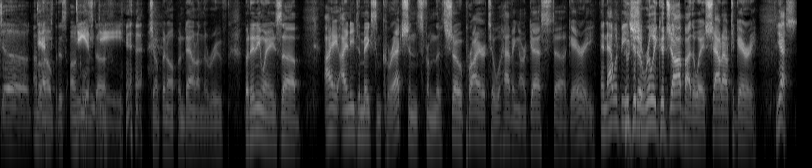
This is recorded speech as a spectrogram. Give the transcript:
Doug. I don't know if this uncle DMD. jumping up and down on the roof. But anyways, uh, I I need to make some corrections from the show prior to having our guest uh, Gary, and that would be who did sh- a really good job, by the way. Shout out to Gary. yes.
